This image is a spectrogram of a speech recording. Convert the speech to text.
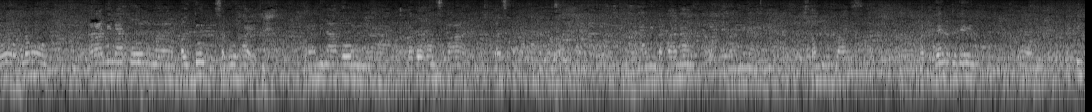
oh, alam mo, marami na akong uh, baldog sa buhay. Marami na akong uh, sa paa dahil sa pagkakama ko sa buhay. Maraming tapanan, maraming uh, stumbling blocks. Uh, but at the end of the day, uh, I think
